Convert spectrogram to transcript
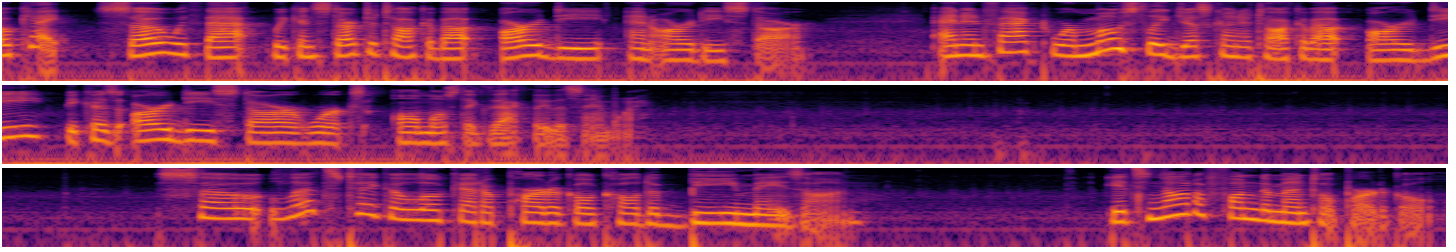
Okay, so with that, we can start to talk about RD and RD star. And in fact, we're mostly just going to talk about RD because RD star works almost exactly the same way. So let's take a look at a particle called a B meson. It's not a fundamental particle.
